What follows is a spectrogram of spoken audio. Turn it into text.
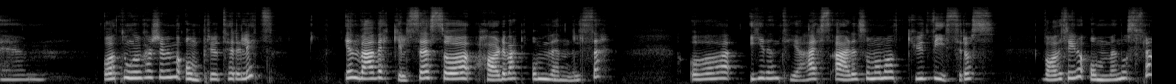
Um, og at noen ganger kanskje vi må omprioritere litt. I enhver vekkelse så har det vært omvendelse. Og i den tida her så er det som om at Gud viser oss hva vi trenger å omvende oss fra.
